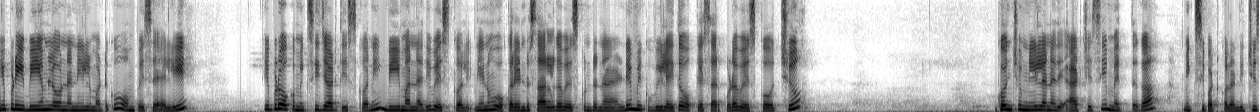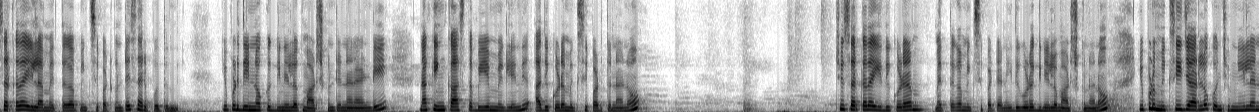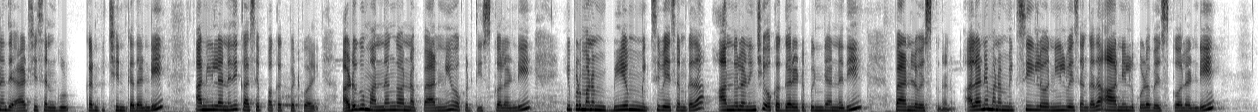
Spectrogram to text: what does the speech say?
ఇప్పుడు ఈ బియ్యంలో ఉన్న నీళ్ళు మటుకు వంపేసేయాలి. ఇప్పుడు ఒక మిక్సీ జార్ తీసుకొని బియ్యం అన్నది వేసుకోవాలి. నేను ఒక రెండు సార్లుగా వేసుకుంటున్నానండి. మీకు వీలైతే ఒకేసారి కూడా వేసుకోవచ్చు. కొంచెం నీళ్ళు అనేది యాడ్ చేసి మెత్తగా మిక్సీ పట్టుకోవాలండి. చూసారు కదా ఇలా మెత్తగా మిక్సీ పట్టుకుంటే సరిపోతుంది. ఇప్పుడు దీన్ని ఒక గిన్నెలోకి మార్చుకుంటున్నానండి. నాకు ఇంకాస్త బియ్యం మిగిలింది అది కూడా మిక్సీ పడుతున్నాను. చూసారు కదా ఇది కూడా మెత్తగా మిక్సీ పట్టాను. ఇది కూడా గిన్నెలో మార్చుకున్నాను. ఇప్పుడు మిక్సీ జార్లో కొంచెం నీళ్ళు అనేది యాడ్ చేశాను. కనిపించింది కదండి. ఆ నీళ్ళు అనేది కాసేపు పక్కకు పెట్టుకోవాలి. అడుగు మందంగా ఉన్న ప్యాన్ని ఒకటి తీసుకోవాలండి. ఇప్పుడు మనం బియ్యం మిక్సీ వేసాం కదా అందులో నుంచి ఒక గరిట పిండి అన్నది ప్యాన్లో వేసుకున్నాను. అలానే మనం మిక్సీలో నీళ్ళు వేసాం కదా ఆ నీళ్ళు కూడా వేసుకోవాలండి.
